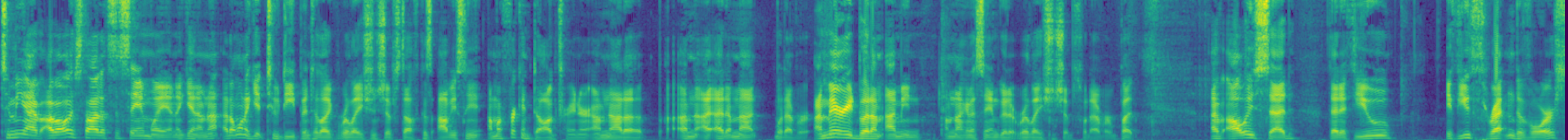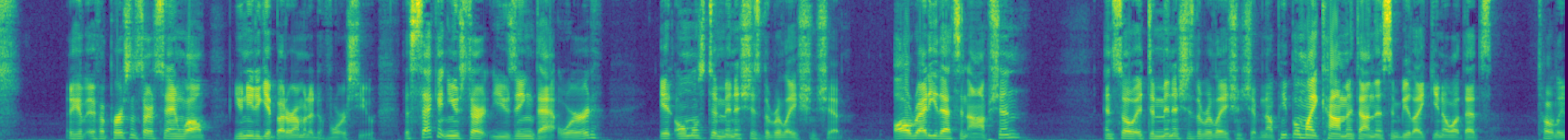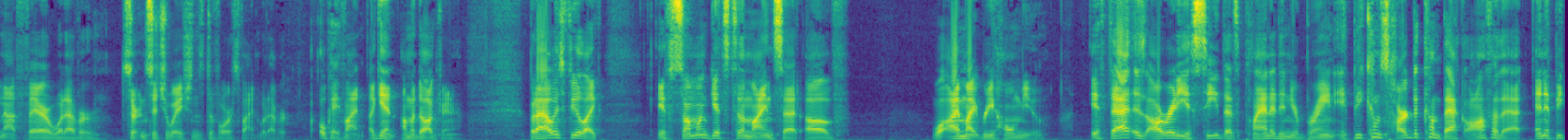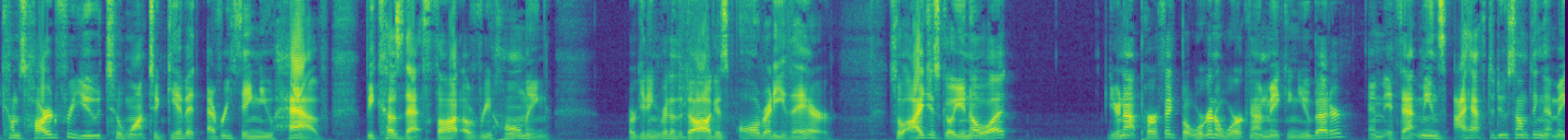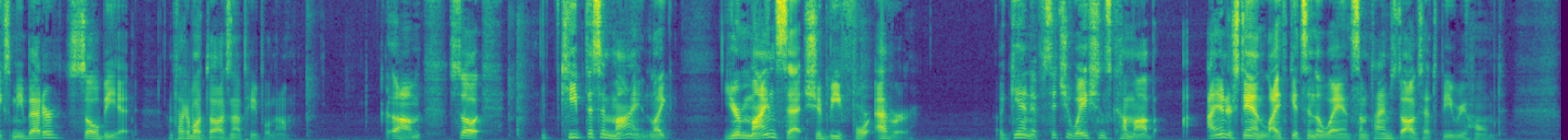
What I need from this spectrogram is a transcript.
to me, I've, I've always thought it's the same way. And again, I'm not. I don't want to get too deep into like relationship stuff because obviously I'm a freaking dog trainer. I'm not a. I'm not. I, am not. Whatever. I'm married, but I'm. I mean, I'm not gonna say I'm good at relationships. Whatever. But I've always said that if you if you threaten divorce, like if, if a person starts saying, "Well, you need to get better. I'm going to divorce you. The second you start using that word, it almost diminishes the relationship. Already that's an option. And so it diminishes the relationship. Now, people might comment on this and be like, you know what, that's totally not fair, whatever. Certain situations, divorce, fine, whatever. Okay, fine. Again, I'm a dog trainer. But I always feel like if someone gets to the mindset of, well, I might rehome you, if that is already a seed that's planted in your brain, it becomes hard to come back off of that. And it becomes hard for you to want to give it everything you have because that thought of rehoming or getting rid of the dog is already there. So I just go, you know what? You're not perfect, but we're going to work on making you better. And if that means I have to do something that makes me better, so be it. I'm talking about dogs, not people now. Um, so keep this in mind. Like, your mindset should be forever again, if situations come up, I understand life gets in the way and sometimes dogs have to be rehomed.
